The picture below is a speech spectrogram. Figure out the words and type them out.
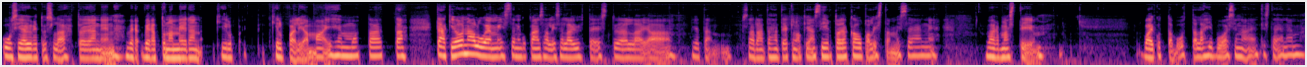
uusia yrityslähtöjä niin verrattuna meidän kilpailijamaihin, mutta että tämäkin on alue, missä niin kuin kansallisella yhteistyöllä ja, ja tämän, saadaan tähän teknologian siirtoon ja kaupallistamiseen, niin varmasti vaikuttavuutta lähivuosina entistä enemmän.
